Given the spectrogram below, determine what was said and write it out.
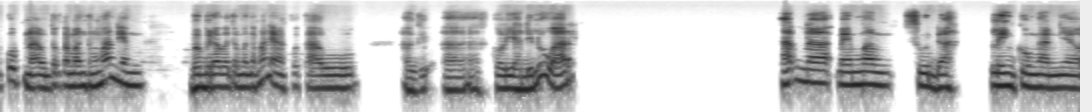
cukup. Nah, untuk teman-teman yang, beberapa teman-teman yang aku tahu uh, uh, kuliah di luar, karena memang sudah lingkungannya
